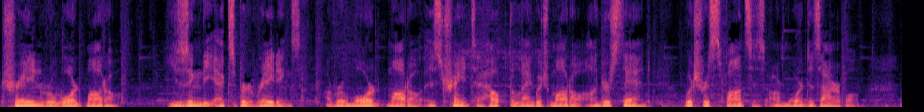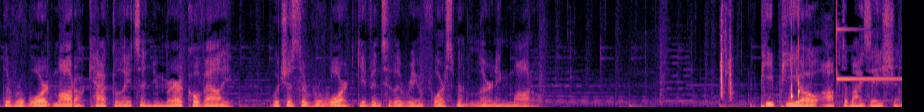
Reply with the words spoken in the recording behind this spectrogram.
Train reward model Using the expert ratings, a reward model is trained to help the language model understand which responses are more desirable. The reward model calculates a numerical value, which is the reward given to the reinforcement learning model. PPO optimization.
